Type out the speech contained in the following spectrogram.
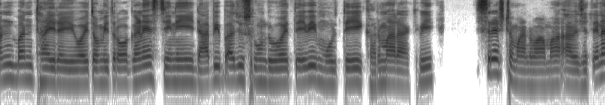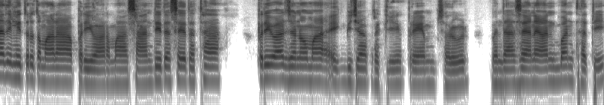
અનબન થઈ રહી હોય, તો મિત્રો ગણેશજીની ડાબી બાજુ સૂંઢ હોય તેવી મૂર્તિ ઘરમાં રાખવી શ્રેષ્ઠ માનવામાં આવે છે. તેનાથી મિત્રો તમારા પરિવારમાં શાંતિ થશે તથા પરિવારજનોમાં એકબીજા પ્રત્યે પ્રેમ જરૂર બંધાશે અને અનબન થતી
